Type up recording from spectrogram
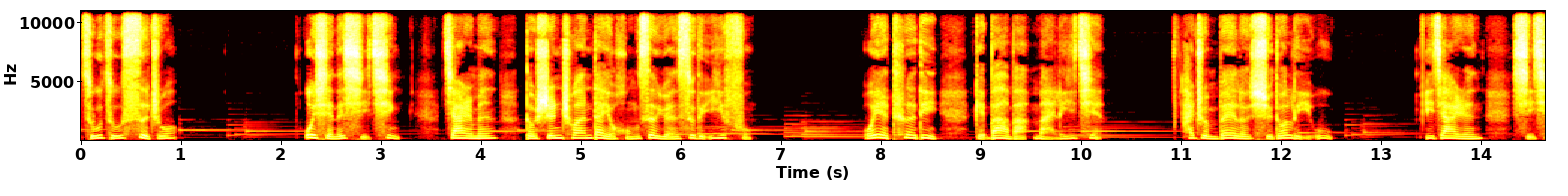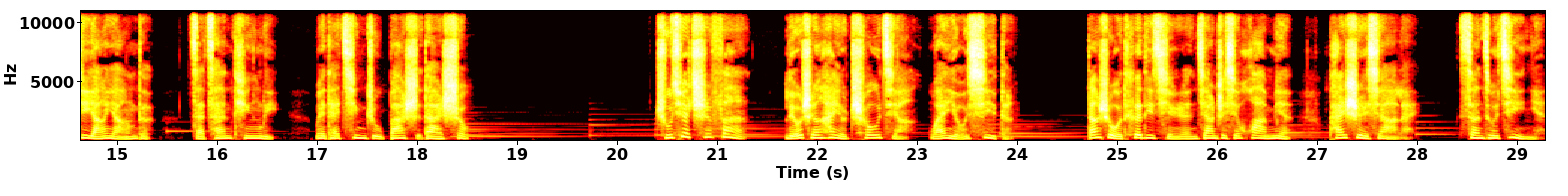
足足四桌。为显得喜庆，家人们都身穿带有红色元素的衣服。我也特地给爸爸买了一件，还准备了许多礼物。一家人喜气洋洋的在餐厅里。为他庆祝八十大寿，除却吃饭，流程还有抽奖、玩游戏等。当时我特地请人将这些画面拍摄下来，算作纪念。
